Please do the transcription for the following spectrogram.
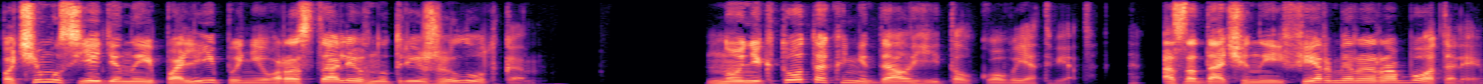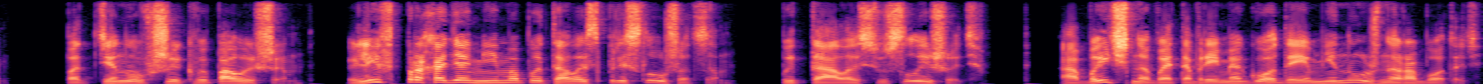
почему съеденные полипы не вырастали внутри желудка? Но никто так и не дал ей толковый ответ. Озадаченные фермеры работали, подтянув шиквы повыше. Лифт, проходя мимо, пыталась прислушаться, пыталась услышать. Обычно в это время года им не нужно работать.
